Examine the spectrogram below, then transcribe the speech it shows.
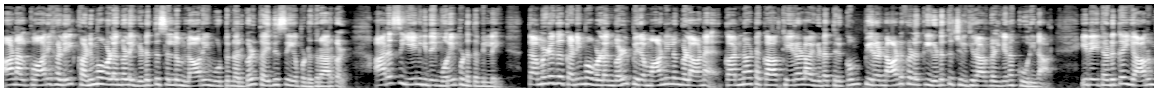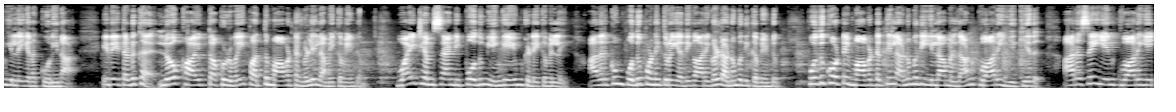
ஆனால் குவாரிகளில் கனிம வளங்களை எடுத்து செல்லும் லாரி ஓட்டுநர்கள் கைது செய்யப்படுகிறார்கள். அரசு ஏன் இதை முறைப்படுத்தவில்லை? தமிழக கனிம வளங்கள் பிற மாநிலங்களான கர்நாடகா கேரளா இடத்திற்கும் பிற நாடுகளுக்கு எடுத்துச் செல்கிறார்கள் என கூறினார். இதை தடுக்க யாரும் இல்லை என கூறினார். இதை தடுக்க லோக் ஆயுக்தா குழுவை பத்து மாவட்டங்களில் அமைக்க வேண்டும். ஒயிட் எம்சாண்ட் இப்போதும் எங்கேயும் கிடைக்கவில்லை. அதற்கும் பொதுப்பணித்துறை அதிகாரிகள் அனுமதிக்க வேண்டும். புதுக்கோட்டை மாவட்டத்தில் அனுமதி இல்லாமல் தான் குவாரி இயக்கியது. அரசே ஏன் குவாரியை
